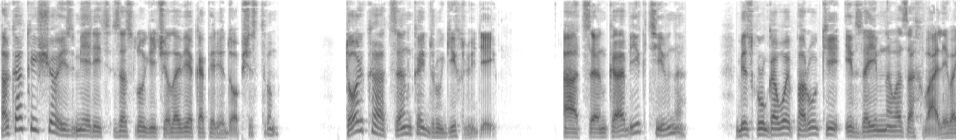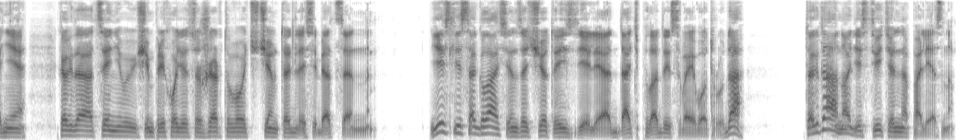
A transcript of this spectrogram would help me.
А как еще измерить заслуги человека перед обществом? Только оценкой других людей. А оценка объективна, без круговой поруки и взаимного захваливания, когда оценивающим приходится жертвовать чем-то для себя ценным. Если согласен за чье-то изделие отдать плоды своего труда, тогда оно действительно полезно.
